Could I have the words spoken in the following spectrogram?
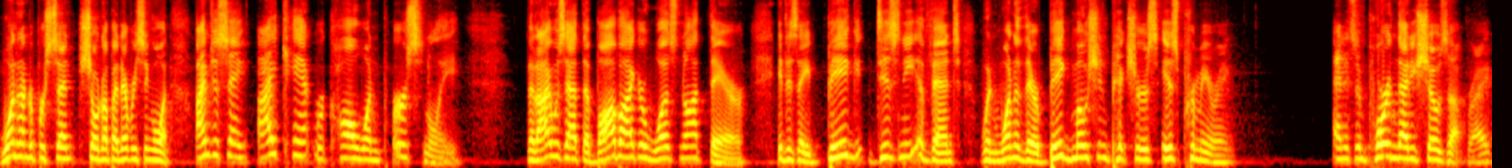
100% showed up at every single one. I'm just saying I can't recall one personally that I was at that Bob Iger was not there. It is a big Disney event when one of their big motion pictures is premiering. And it's important that he shows up, right?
